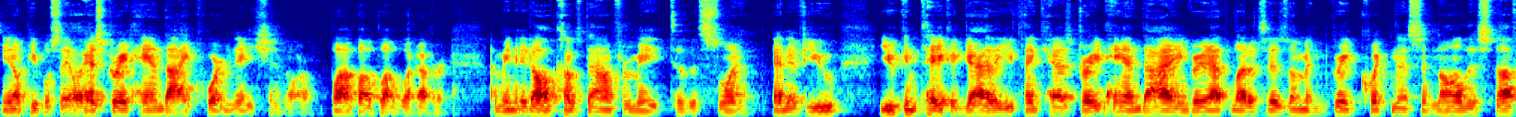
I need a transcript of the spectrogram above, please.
you know, people say, oh, he has great hand-eye coordination or blah, blah, blah, whatever. I mean, it all comes down for me to the swing. And if you, you can take a guy that you think has great hand-eye and great athleticism and great quickness and all this stuff,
